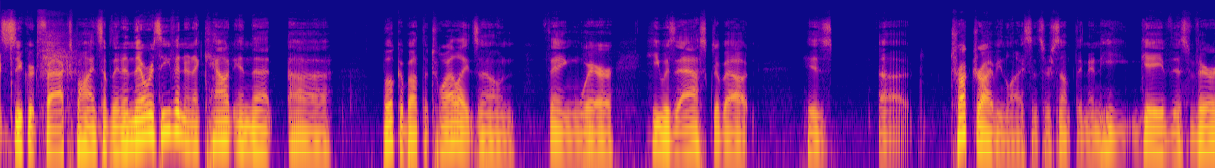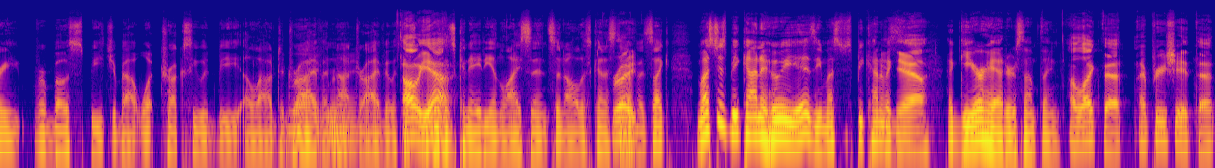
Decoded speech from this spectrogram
secret facts behind something. And there was even an account in that uh, book about the Twilight Zone thing where he was asked about his uh, truck driving license or something, and he gave this very verbose speech about what trucks he would be allowed to drive Right, and not drive it with his, Oh, yeah. with his Canadian license and all this kind of stuff. Right. It's like must just be kind of who he is. He must just be kind of a Yeah. a gearhead or something. I like that. I appreciate that.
